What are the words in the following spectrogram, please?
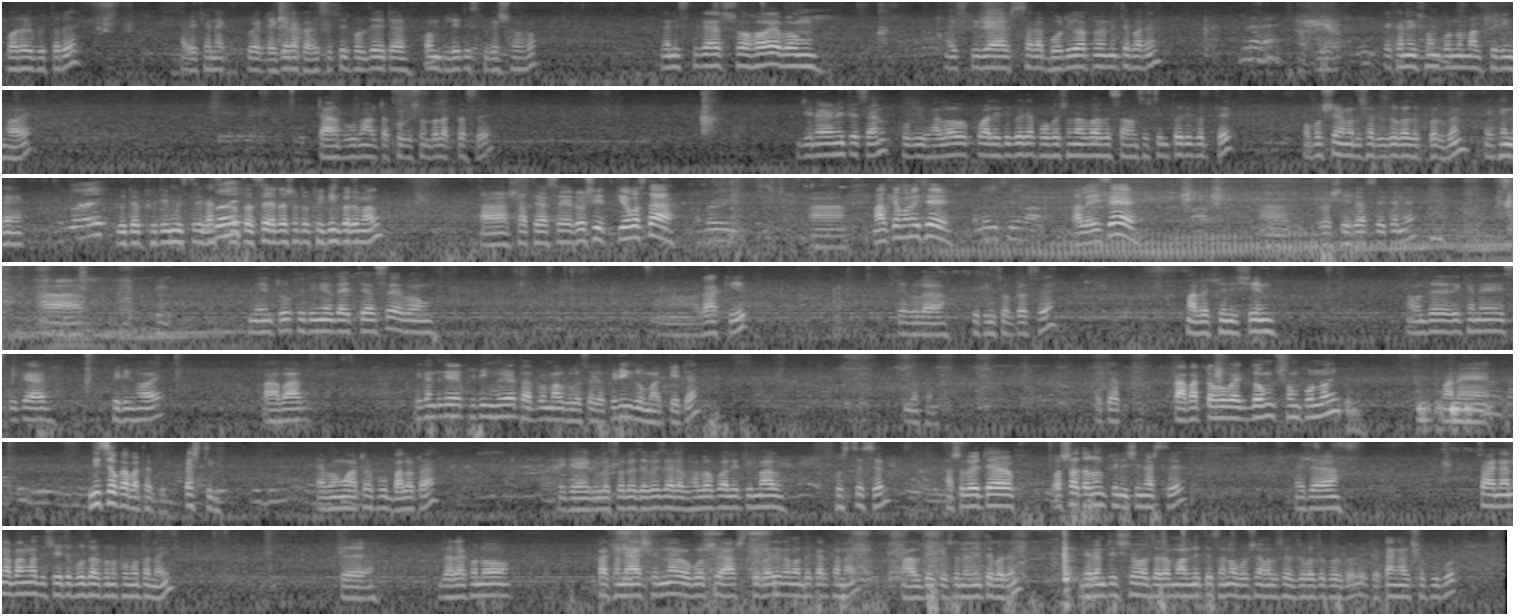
ঘরের ভিতরে, আর এখানে ডেকে রাখা হয়েছে, তিরপল দিয়ে এটা কমপ্লিট স্পিকার সহ। এখানে স্পিকার সহ এবং স্পিকার ছাড়া বডিও আপনারা নিতে পারেন। এখানে সম্পূর্ণ মাল ফিটিং হয়। টার্বো মালটা খুবই সুন্দর লাগতেছে। যেনারা নিতে চান, খুবই ভালো কোয়ালিটি করে প্রফেশনালভাবে সাউন্ড সিস্টেম তৈরি করতে, অবশ্যই আমাদের সাথে যোগাযোগ করবেন। এখানে দুইটা ফিটিং মিস্ত্রি কাজ করতেছে এটা শুধু ফিটিং করে মাল। আর সাথে আছে রশিদ, কি অবস্থা? মাল কেমন হয়েছে? ভালো হয়েছে? রশিদ আছে এখানে। আর মেন টু ফিটিংয়ের দায়িত্বে আছে এবং রাকিব এগুলা ফিটিং চলতেছে। মালের ফিনিশিং আমাদের এখানে স্পিকার ফিটিং হয় আবার এখান থেকে ফিটিং হয়ে তারপর মালগুলো চলে ফিটিং রুম আর কি এটা। দেখুন। এটা কাভারটা হবে একদম সম্পূর্ণই। মানে নিচেও কাবার থাকবে পেস্টিং এবং ওয়াটারপ্রুফ ভালোটা এটা এগুলো চলে যাবে, যারা ভালো কোয়ালিটি মাল খুঁজতেছেন। আসলে এটা অসাধারণ ফিনিশিং আসছে। এটা চায়না না বাংলাদেশে এটা বোঝার কোনো ক্ষমতা নাই। তো যারা এখনও কারখানায় আসেন না, অবশ্যই আসতে পারেন আমাদের কারখানায়। মাল দেখে শুনে নিতে পারেন। গ্যারান্টি সহ যারা মাল নিতে চান, অবশ্যই আমাদের সাথে যোগাযোগ করবেন। এটা টাঙ্গাল সখীপুর।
